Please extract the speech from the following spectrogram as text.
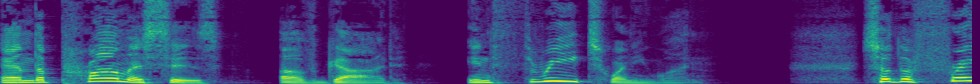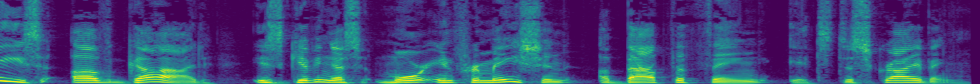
and the promises of God in 321. So the phrase of God is giving us more information about the thing it's describing.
